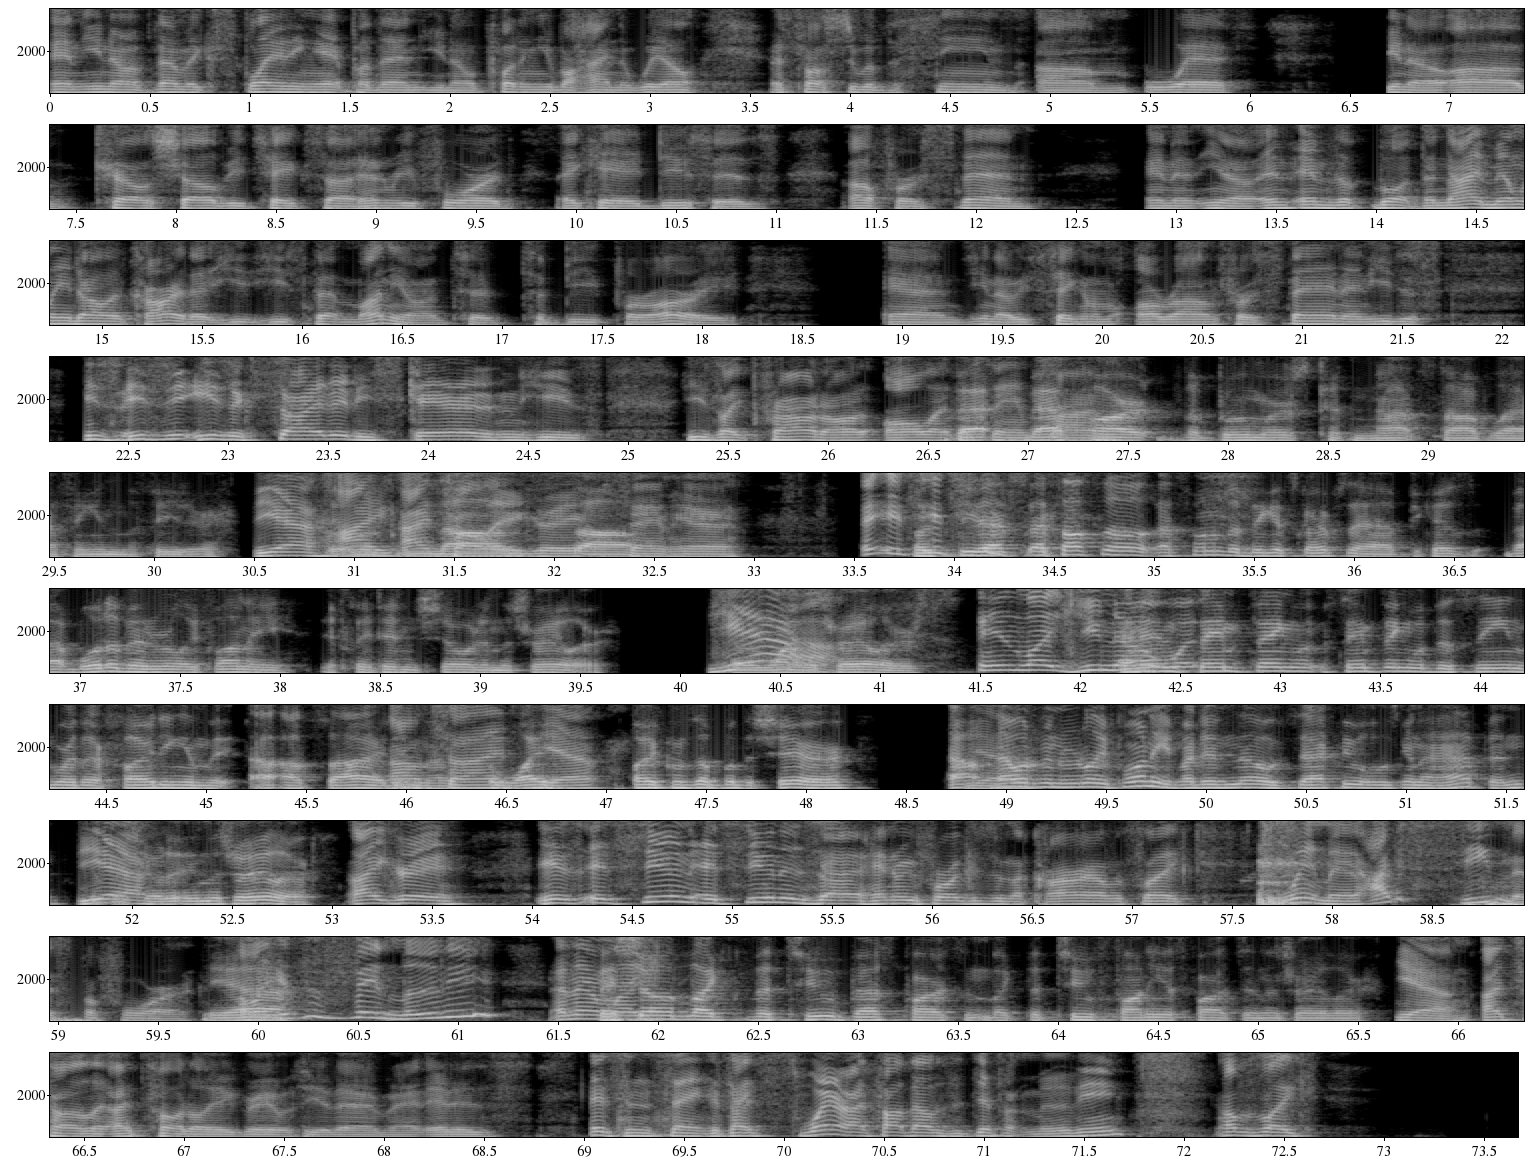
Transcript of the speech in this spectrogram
And you know, of them explaining it, but then you know, putting you behind the wheel, especially with the scene um with you know, uh, Carroll Shelby takes uh, Henry Ford, aka Deuces, out for a spin, and then, you know, and, and the what the nine million dollar car that he, he spent money on to to beat Ferrari, and you know he's taking him around for a spin, and he just he's he's he's excited, he's scared, and he's he's like proud all, all at the That same that time. part, the boomers could not stop laughing in the theater. yeah, I I totally agree. Same here. It's, But it's, see, that's it's- that's also that's one of the biggest gripes I have because that would have been really funny if they didn't show it in the trailer. yeah, one of the trailers. and like you know and then what, same thing, same thing with the scene where they're fighting in the outside. the- outside, the, wife, yeah. wife comes up with the chair. That, Yeah. that would have been really funny if I didn't know exactly what was going to happen. Yeah. showed it in the trailer. I agree. As as soon as soon as uh, Henry Ford is in the car, I was like, "Wait, man, I've seen this before." Yeah, I'm like, is this the same movie? And then They like, showed like the two best parts and like the two funniest parts in the trailer. yeah, I totally, I totally agree with you there, man. It is, it's insane because I swear I thought that was a different movie. I was like,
